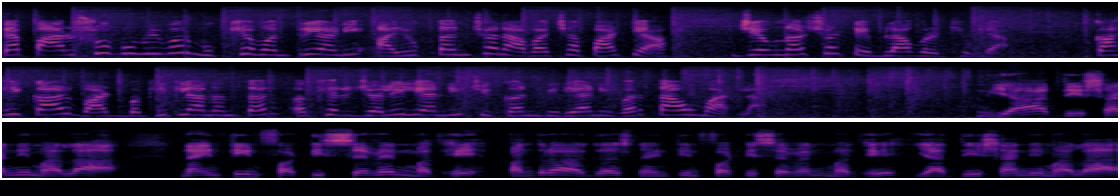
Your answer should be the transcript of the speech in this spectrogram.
त्या पार्श्वभूमीवर मुख्यमंत्री आणि आयुक्तांच्या नावाच्या पाट्या जेवणाच्या टेबलावर ठेवल्या. काही काळ वाट बघितल्यानंतर अखेर जलील यांनी चिकन बिर्याणीवर ताव मारला. या देशाने मला नाईन्टीन फॉर्टी सेवनमध्ये पंधरा ऑगस्ट नाईन्टीन फॉर्टी सेवनमध्ये या देशाने मला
